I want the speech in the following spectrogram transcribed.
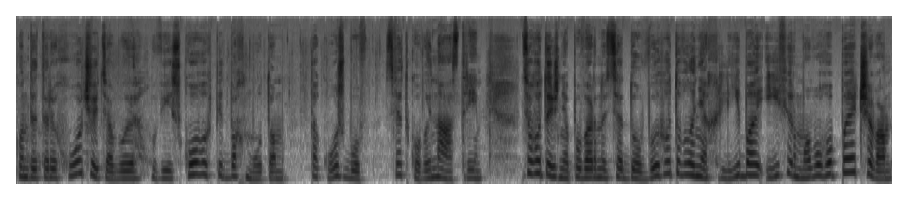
Кондитери хочуть, аби у військових під Бахмутом також був святковий настрій. Цього тижня повернуться до виготовлення хліба і фірмового печива,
